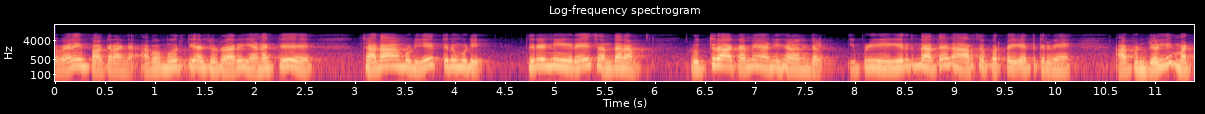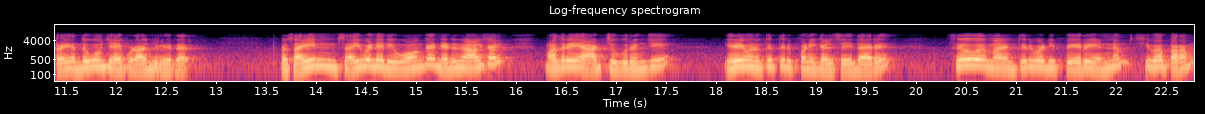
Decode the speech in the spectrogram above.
வேலையும் பார்க்குறாங்க அப்போ மூர்த்தியார் சொல்கிறாரு எனக்கு சடாமுடியே திருமுடி திருநீரே சந்தனம் ருத்ராக்கமே அணிகலன்கள். இப்படி இருந்தால் தான் நான் அரச பொறுப்பை ஏற்றுக்கிருவேன் அப்படின்னு சொல்லி மற்ற எதுவும் செய்யக்கூடாதுன்னு சொல்லிடுறார். இப்போ சைன் சைவ நெறி ஓங்க நெடுநாள்கள் மதுரையை ஆட்சி புரிஞ்சு இறைவனுக்கு திருப்பணிகள் செய்தார். சிவபெருமானின் திருவடி பேரு என்னும் சிவபரம்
